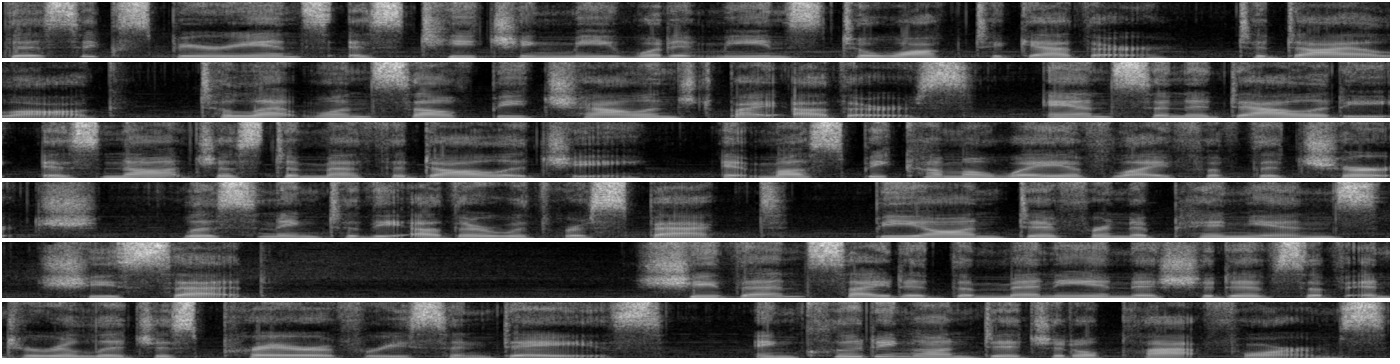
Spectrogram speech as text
This experience is teaching me what it means to walk together, to dialogue, to let oneself be challenged by others, and synodality is not just a methodology, it must become a way of life of the church, listening to the other with respect, beyond different opinions, she said. She then cited the many initiatives of interreligious prayer of recent days, including on digital platforms,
